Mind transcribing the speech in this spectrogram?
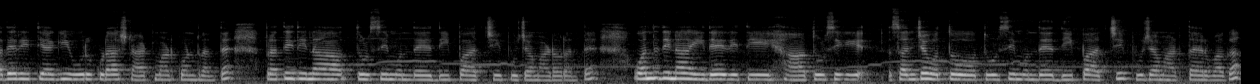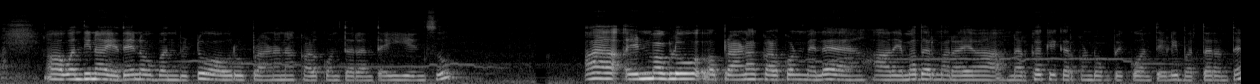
ಅದೇ ರೀತಿಯಾಗಿ ಇವರು ಕೂಡ ಸ್ಟಾರ್ಟ್ ಮಾಡ್ಕೊಂಡ್ರಂತೆ, ಪ್ರತಿದಿನ ತುಳಸಿ ಮುಂದೆ ದೀಪ ಹಚ್ಚಿ ಪೂಜೆ ಮಾಡೋರಂತೆ. ಒಂದು ದಿನ ಇದೇ ರೀತಿ ತುಳಸಿಗೆ, ಸಂಜೆ ಹೊತ್ತು ತುಳಸಿ ಮುಂದೆ ದೀಪ ಹಚ್ಚಿ ಪೂಜೆ ಮಾಡ್ತಾ ಇರುವಾಗ ಒಂದಿನ ಎದೆ ನೋವು ಬಂದ್ಬಿಟ್ಟು ಅವರು ಪ್ರಾಣನ ಕಳ್ಕೊತಾರಂತೆ ಈ ಹೆಂಗಸು. ಆ ಹೆಣ್ಮಗಳು ಪ್ರಾಣ ಕಳ್ಕೊಂಡ್ಮೇಲೆ ಆ ಯಮಧರ್ಮರಾಯ ನರಕಕ್ಕೆ ಕರ್ಕೊಂಡು ಹೋಗ್ಬೇಕು ಅಂತೇಳಿ ಬರ್ತಾರಂತೆ.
